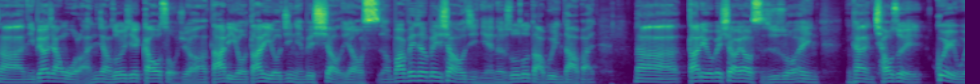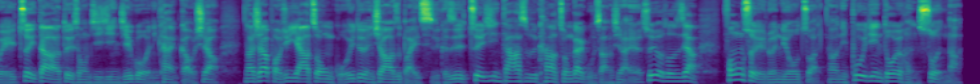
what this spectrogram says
那你不要讲我了，你讲说一些高手就啊，达里欧，达里欧今年被笑的要死啊，巴菲特被笑好几年了，说都打不赢大盘。那达里欧被笑要死，就是说，哎，你看桥水贵为最大的对冲基金，结果你看搞笑，那现在跑去压中国，一堆人笑他是白痴。可是最近大家是不是看到中概股涨起来了？所以有时候是这样，风水轮流转啊，你不一定都会很顺呐。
